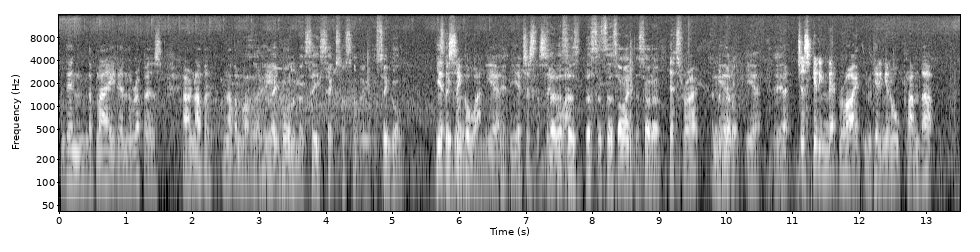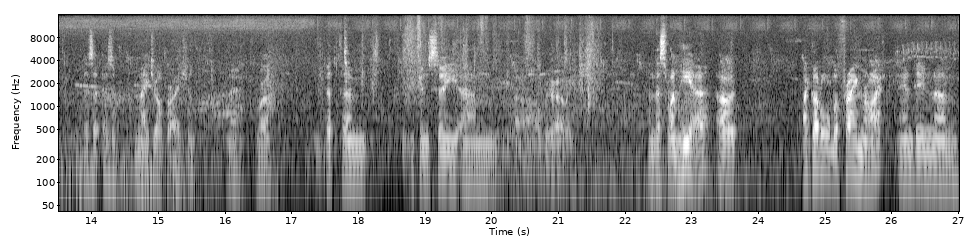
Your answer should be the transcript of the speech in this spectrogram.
and then the blade and the rippers are another another model I think again. they call them a C6 or something, the single Yeah, the single one. Yeah, yeah, just the So single this one. is this is designed to sort of That's right. in the yeah, middle. Yeah. Yeah. But just getting that right and getting it all plumbed up is a, is a major operation. Yeah. well. But um, you can see, um, oh, where are we? And this one here, uh, I got all the frame right, and then um,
